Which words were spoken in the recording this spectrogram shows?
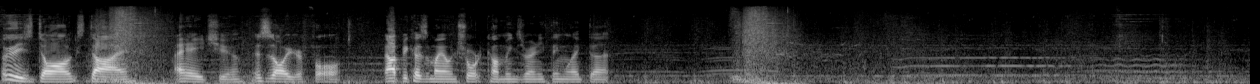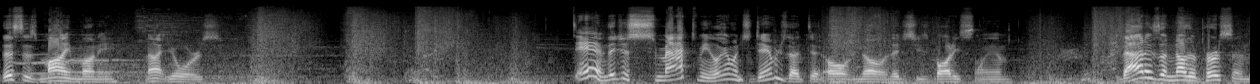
Look at these dogs die. I hate you. This is all your fault. Not because of my own shortcomings or anything like that. This is my money. Not yours. Damn, they just smacked me. Look how much damage that did. Oh no, they just used body slam. That is another person.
